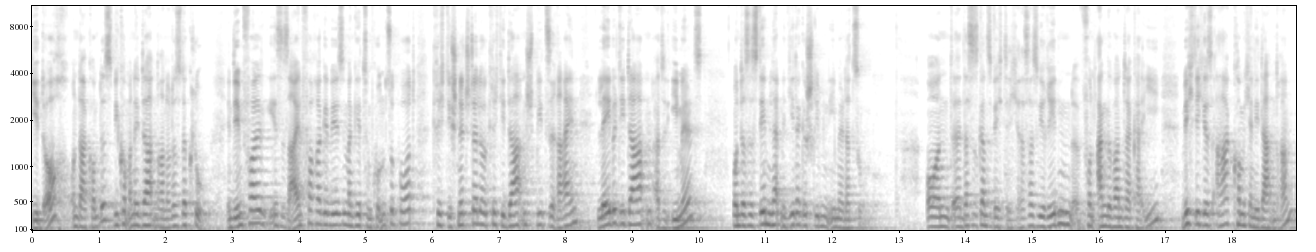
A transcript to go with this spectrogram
Jedoch, und da kommt es, wie kommt man an die Daten dran? Und das ist der Clou. In dem Fall ist es einfacher gewesen, man geht zum Kundensupport, kriegt die Schnittstelle und kriegt die Daten, spielt sie rein, labelt die Daten, also die E-Mails, und das System lernt mit jeder geschriebenen E-Mail dazu. Und äh, das ist ganz wichtig. Das heißt, wir reden von angewandter KI. Wichtig ist, a, komme ich an die Daten dran?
